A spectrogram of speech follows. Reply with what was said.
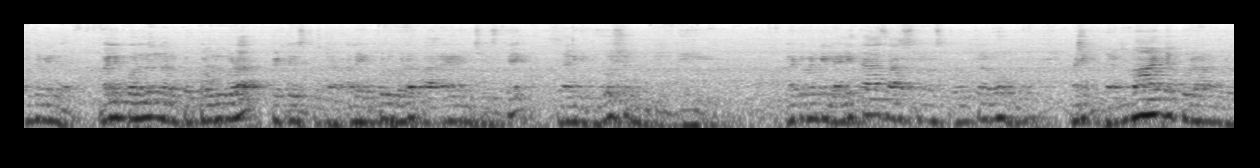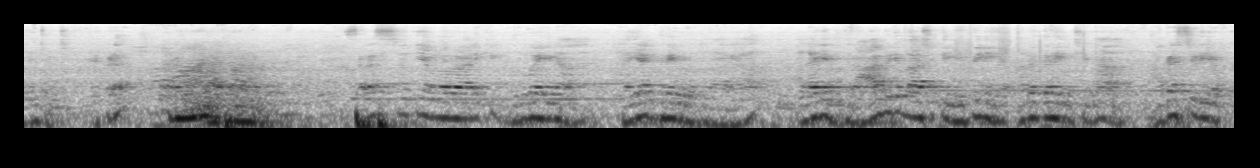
అర్థమైందా మళ్ళీ పళ్ళు ఉందనుకో పళ్ళు కూడా పెట్టేసుకుంటారు అలా ఎప్పుడు కూడా పారాయణం చేస్తే దానికి దోషం ఉంటుంది అటువంటి లలితా శాస్త్రం స్తోత్రము మనకి బ్రహ్మాండ పురాణంలో నుంచి వచ్చింది ఎక్కడ బ్రహ్మాండ పురాణం సరస్వతి అమ్మవారికి గురువైన హయగ్రీవుడు ద్వారా అలాగే ద్రావిడ భాషకి లిపిని అనుగ్రహించిన అగస్త్యుడి యొక్క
